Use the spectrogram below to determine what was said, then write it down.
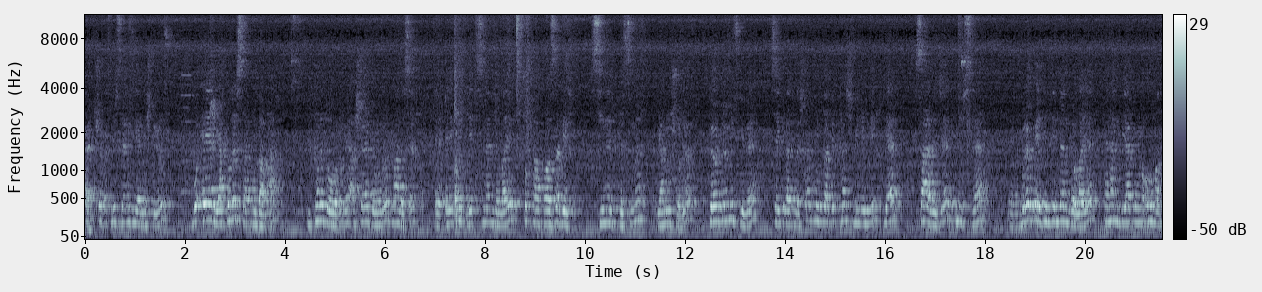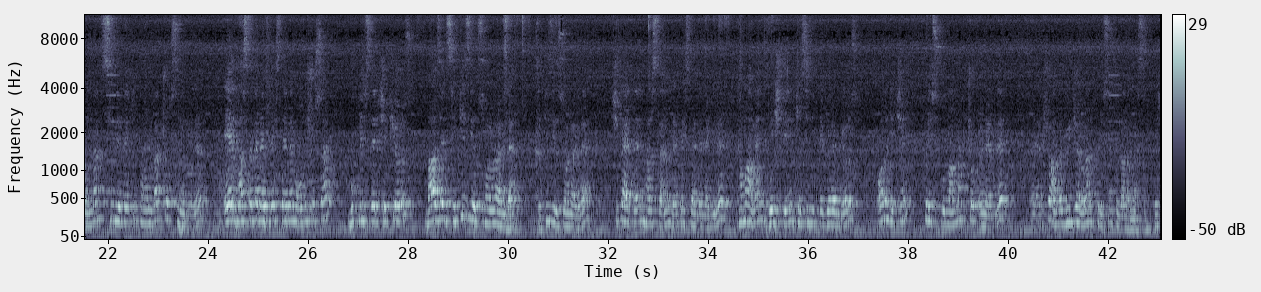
Evet şöyle flüslerimizi yerleştiriyoruz. Bu eğer yapılırsa bu damar yukarı doğru ve aşağıya doğru maalesef e, elektrik iletisinden dolayı çok daha fazla bir sinir kısmı yanmış oluyor. Gördüğümüz gibi sevgili arkadaşlar burada birkaç milimlik yer sadece flüsle e, bloke edildiğinden dolayı herhangi bir yakınma olmadığından sinirdeki tahribat çok sınırlı. Eğer hastada refleks terleme oluşursa bu klipsleri çekiyoruz. Bazen 8 yıl sonra bile 8 yıl sonra bile şikayetlerin hastanın refleks terleme gibi tamamen geçtiğini kesinlikle görebiliyoruz. Onun için klips kullanmak çok önemli. Ee, Şu anda güncel olan klipsin kullanılması.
